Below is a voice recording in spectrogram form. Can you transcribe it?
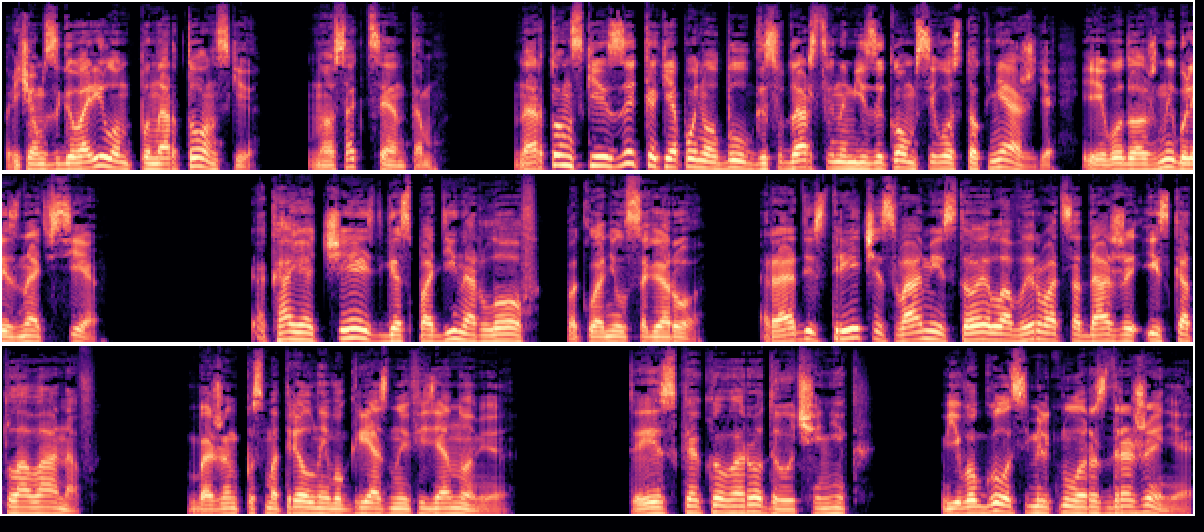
причем заговорил он по-нартонски, но с акцентом. Нартонский язык, как я понял, был государственным языком всего Стокняжья, и его должны были знать все. «Какая честь, господин Орлов!» — поклонился Горо. «Ради встречи с вами стоило вырваться даже из котлованов». Бажен посмотрел на его грязную физиономию. «Ты из какого рода ученик?» В его голосе мелькнуло раздражение.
